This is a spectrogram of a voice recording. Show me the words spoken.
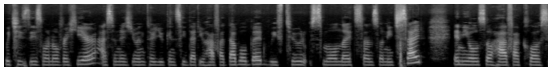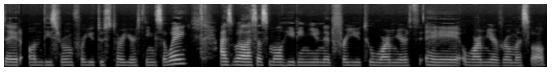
which is this one over here. As soon as you enter, you can see that you have a double bed with two small nightstands on each side, and you also have a closet on this room for you to store your things away, as well as a small heating unit for you to warm your uh, warm your room as well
